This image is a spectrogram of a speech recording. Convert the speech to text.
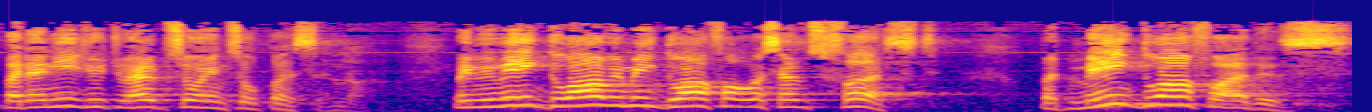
but I need you to help so and so person. No. When we make dua, we make dua for ourselves first. But make dua for others.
